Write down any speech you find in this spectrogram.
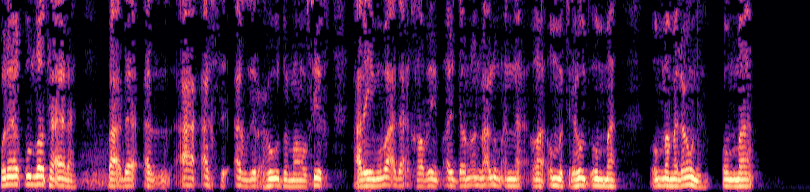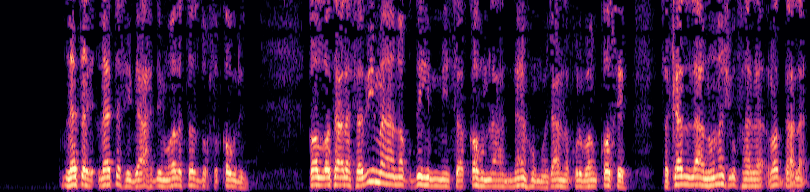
هنا يقول الله تعالى بعد أخذ العهود والمواثيق عليهم وبعد أخابهم أيضا المعلوم أن أمة اليهود أمة, أمة ملعونة. أمة لا تفي بعهد ولا تصدق في قول. قال الله تعالى فبما نقضهم ميثاقهم لعناهم وجعلنا قلوبهم قاسية فكان لعن هنا شوف هذا رد على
